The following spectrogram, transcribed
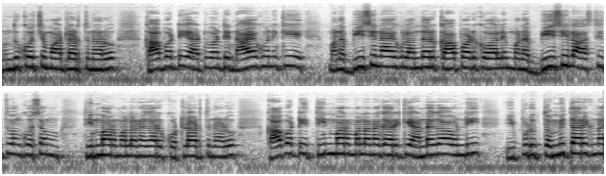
ముందుకొచ్చి మాట్లాడుతున్నారు. కాబట్టి అటువంటి నాయకునికి మన బీసీ నాయకులు అందరూ కాపాడుకోవాలి. మన బీసీల అస్తిత్వం కోసం తీన్మార్ మల్లన్న గారు కొట్లాడుతున్నాడు. కాబట్టి తీన్మార్ మల్లన్న గారికి అండగా ఉండి ఇప్పుడు తొమ్మిది తారీఖున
